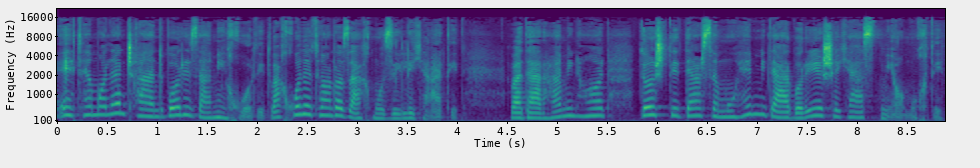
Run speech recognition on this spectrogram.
احتمالا چند باری زمین خوردید و خودتان را زخم و زیلی کردید و در همین حال داشتید درس مهمی درباره شکست میآموختید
